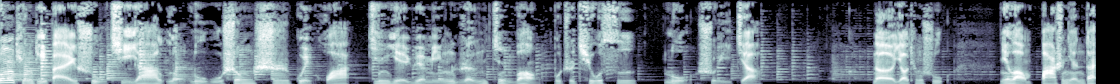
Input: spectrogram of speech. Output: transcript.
中庭地白树栖鸦，冷露无声湿桂花。今夜月明人尽望，不知秋思落谁家。那要听书，您往八十年代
